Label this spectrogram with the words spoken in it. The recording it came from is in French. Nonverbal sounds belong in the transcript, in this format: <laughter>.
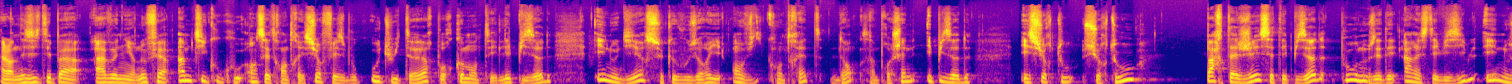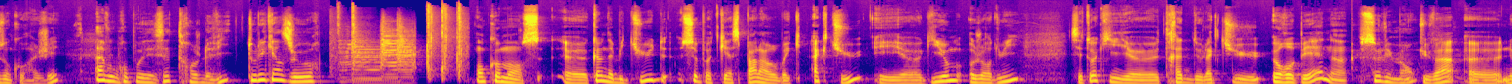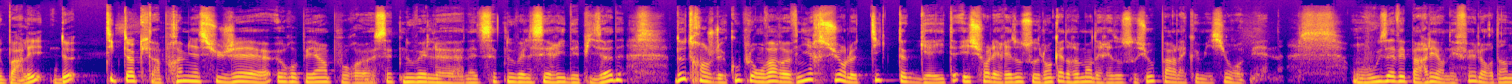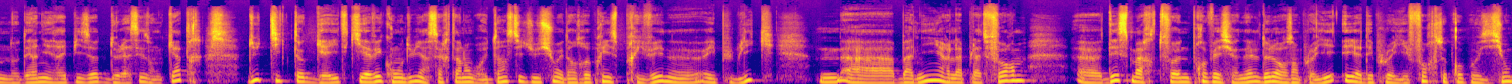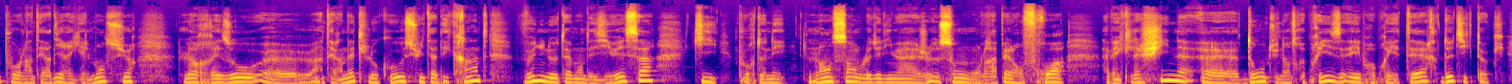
Alors n'hésitez pas à venir nous faire un petit coucou en cette rentrée sur Facebook ou Twitter pour commenter l'épisode et nous dire ce que vous auriez envie qu'on traite dans un prochain épisode. Et surtout, surtout, partagez cet épisode pour nous aider à rester visibles et nous encourager. À vous proposer cette tranche de vie tous les 15 jours. On commence, euh, comme d'habitude, ce podcast par la rubrique Actu. Et euh, Guillaume, aujourd'hui, c'est toi qui euh, traites de l'actu européenne. Absolument. Tu vas nous parler de TikTok. C'est un premier sujet euh, européen pour euh, cette nouvelle, euh, cette nouvelle série d'épisodes. De tranches de couple, on va revenir sur le TikTok Gate et sur les réseaux l'encadrement des réseaux sociaux par la Commission européenne. On vous avait parlé en effet lors d'un de nos derniers épisodes de la saison 4 du TikTok Gate qui avait conduit un certain nombre d'institutions et d'entreprises privées et publiques à bannir la plateforme euh, des smartphones professionnels de leurs employés et à déployer force proposition pour l'interdire également sur leurs réseaux euh, Internet locaux suite à des craintes venues notamment des USA qui, pour donner l'ensemble de l'image, sont, on le rappelle, en froid avec la Chine, euh, dont une entreprise est propriétaire de TikTok.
